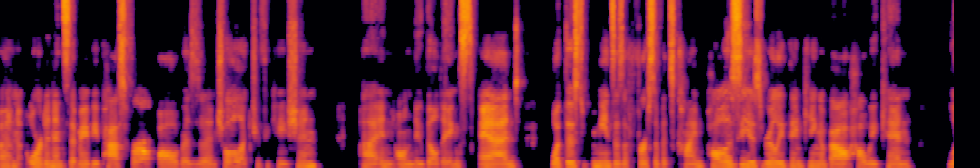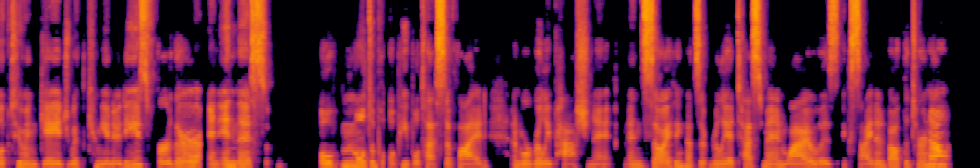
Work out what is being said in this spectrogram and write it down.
an ordinance that may be passed for all residential electrification uh, in all new buildings. And what this means as a first of its kind policy is really thinking about how we can look to engage with communities further. And in this, multiple people testified and were really passionate. And so I think that's really a testament and why I was excited about the turnout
